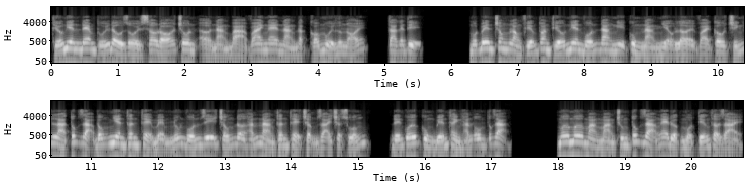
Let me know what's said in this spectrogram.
thiếu niên đem túi đầu rồi sau đó chôn ở nàng bả vai nghe nàng đặc có mùi hương nói, ta ghen tị. Một bên trong lòng phiếm toan thiếu niên vốn đang nghĩ cùng nàng nhiều lời vài câu chính là túc dạ bỗng nhiên thân thể mềm nhũn vốn dĩ chống đỡ hắn nàng thân thể chậm rãi trượt xuống, đến cuối cùng biến thành hắn ôm túc dạ. Mơ mơ màng màng trung túc dạ nghe được một tiếng thở dài,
